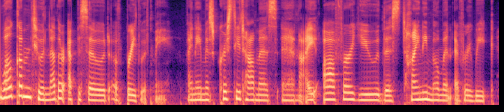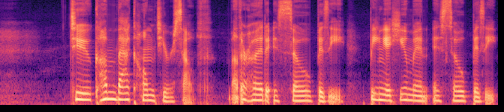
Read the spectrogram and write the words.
Welcome to another episode of Breathe With Me. My name is Christy Thomas, and I offer you this tiny moment every week to come back home to yourself. Motherhood is so busy, being a human is so busy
